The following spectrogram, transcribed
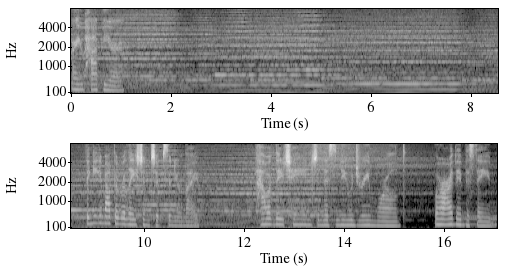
Are you happier? Thinking about the relationships in your life. How have they changed in this new dream world? Or are they the same?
